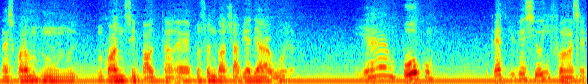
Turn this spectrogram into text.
na escola, no, no, no Colégio Municipal, de, Tam- é, professor Nivaldo Xavier de Araújo. E é um pouco o que a gente vivenciou em infância.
